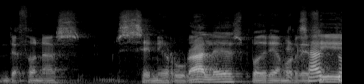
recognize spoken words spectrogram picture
de zonas semirurales, podríamos decir.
